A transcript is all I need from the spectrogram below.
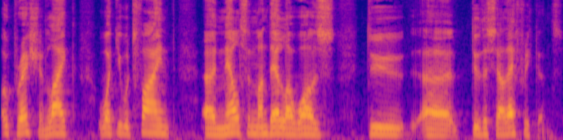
oppression, like what you would find uh, Nelson Mandela was to uh, to the South Africans.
